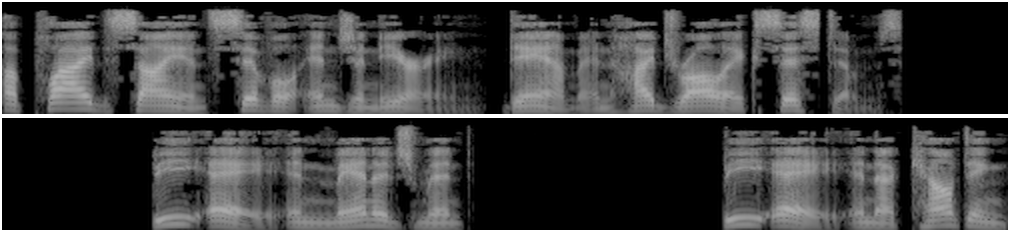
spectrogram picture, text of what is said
Applied Science Civil Engineering Dam and Hydraulic Systems BA in Management BA in Accounting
